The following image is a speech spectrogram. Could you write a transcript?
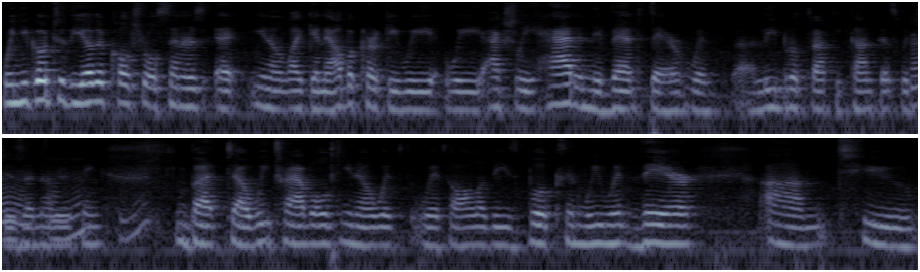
when you go to the other cultural centers, uh, you know, like in Albuquerque, we we actually had an event there with uh, Libro Traficantes, which is another thing. But uh, we traveled, you know, with with all of these books, and we went there um, to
